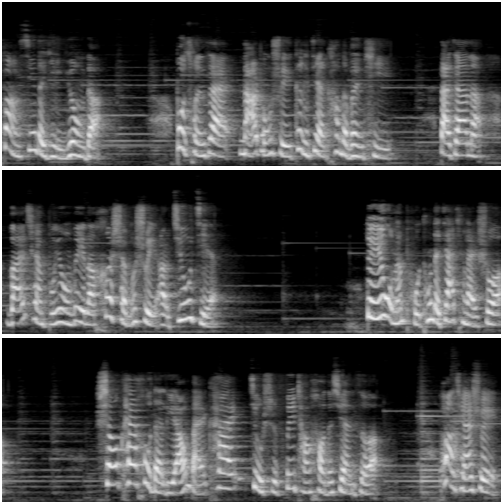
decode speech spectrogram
放心的饮用的，不存在哪种水更健康的问题。大家呢，完全不用为了喝什么水而纠结。对于我们普通的家庭来说，烧开后的凉白开就是非常好的选择。矿泉水、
